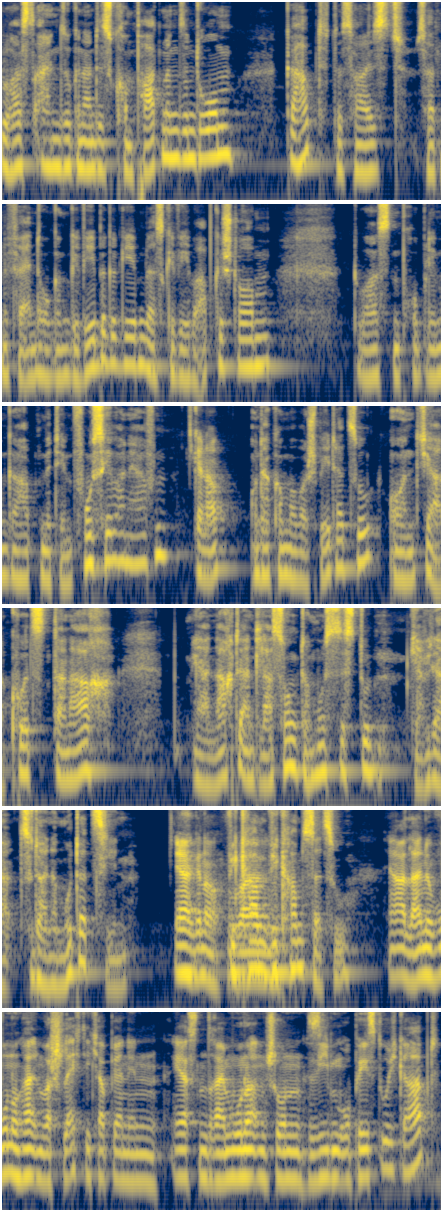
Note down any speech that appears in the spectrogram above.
du hast ein sogenanntes Compartment-Syndrom gehabt. Das heißt, es hat eine Veränderung im Gewebe gegeben, da ist Gewebe abgestorben. Du hast ein Problem gehabt mit dem Fußhebernerven. Genau. Und da kommen wir aber später zu. Und ja, kurz danach, ja, nach der Entlassung, da musstest du ja wieder zu deiner Mutter ziehen. Ja, genau. Wie kam wie kam es dazu? Ja, alleine Wohnung halten war schlecht. Ich habe ja in den ersten drei Monaten schon sieben OPs durchgehabt.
